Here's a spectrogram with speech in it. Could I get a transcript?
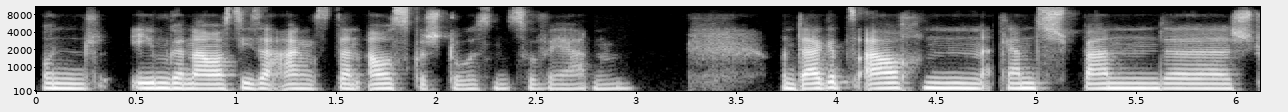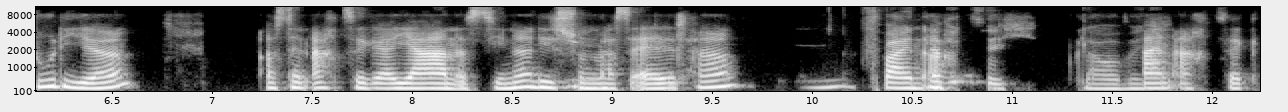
und eben genau aus dieser Angst dann ausgestoßen zu werden. Und da gibt es auch eine ganz spannende Studie aus den 80er Jahren ist die, ne? Die ist schon was älter. 82 glaube ich. 81.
